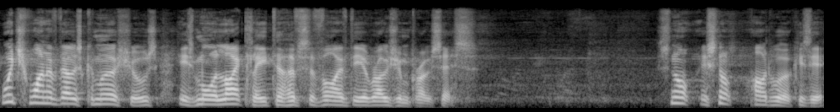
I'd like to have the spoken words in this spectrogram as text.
Which one of those commercials is more likely to have survived the erosion process? It's not, it's not hard work, is it?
